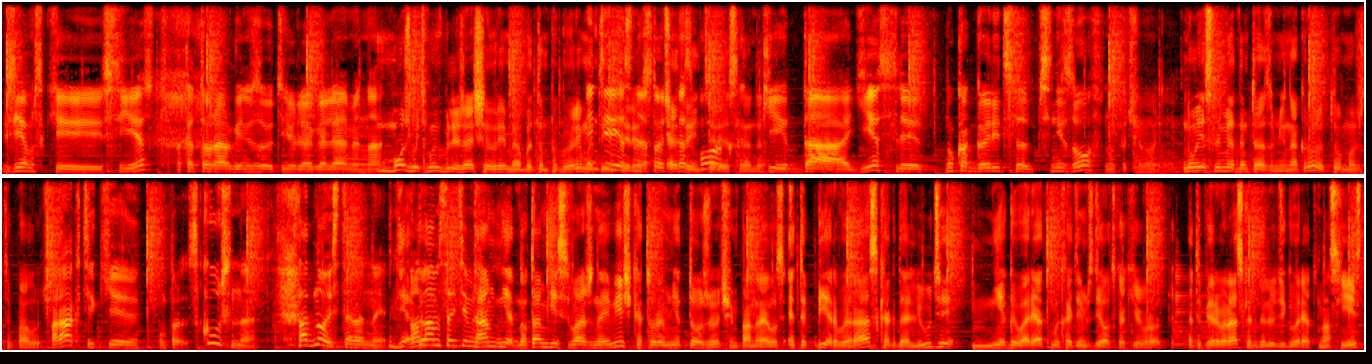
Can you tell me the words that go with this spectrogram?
Земский съезд, который организует Юлия Галямина. Может быть, мы в ближайшее время об этом поговорим. Интересная это интересно. точка это сборки, да. да. Если, ну, как говорится, снизов, ну, почему нет? Ну, если медным тазом не накроют, то, может, и получится. Практики. Скучно, с одной стороны. Нет, но да, нам с этим... Там, нет, но там есть важная вещь, которая мне тоже очень понравилась. Это первый раз, когда люди не говорят, мы хотим сделать как в Европе. Это первый раз, когда люди говорят, у нас есть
